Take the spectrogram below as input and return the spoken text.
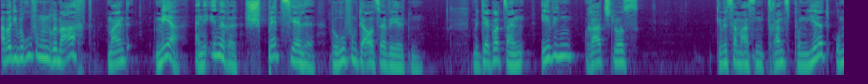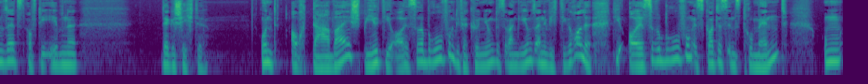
Aber die Berufung in Römer 8 meint mehr, eine innere, spezielle Berufung der Auserwählten, mit der Gott seinen ewigen Ratschluss gewissermaßen transponiert, umsetzt auf die Ebene der Geschichte. Und auch dabei spielt die äußere Berufung, die Verkündigung des Evangeliums eine wichtige Rolle. Die äußere Berufung ist Gottes Instrument, um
